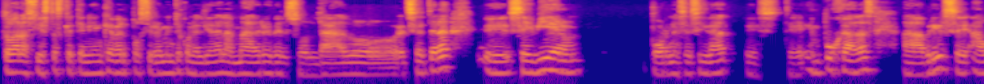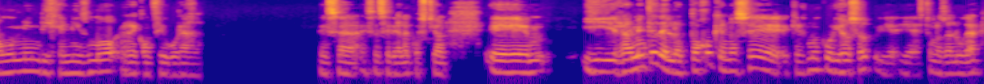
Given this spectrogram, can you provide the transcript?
todas las fiestas que tenían que ver posteriormente con el Día de la Madre, del Soldado, etcétera, eh, se vieron por necesidad este, empujadas a abrirse a un indigenismo reconfigurado. Esa, esa sería la cuestión. Y realmente de lo poco que no sé, que es muy curioso, y, esto nos da lugar,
